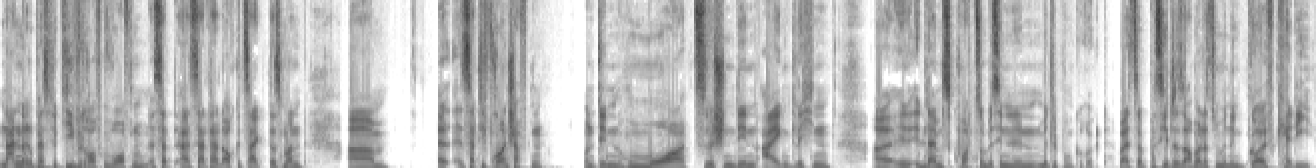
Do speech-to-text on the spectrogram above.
andere Perspektive drauf geworfen. Es hat, es hat halt auch gezeigt, dass man, ähm, äh, es hat die Freundschaften und den Humor zwischen den eigentlichen, äh, in deinem Squad so ein bisschen in den Mittelpunkt gerückt. Weißt du, da passiert es auch mal, dass du mit einem Golf-Caddy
